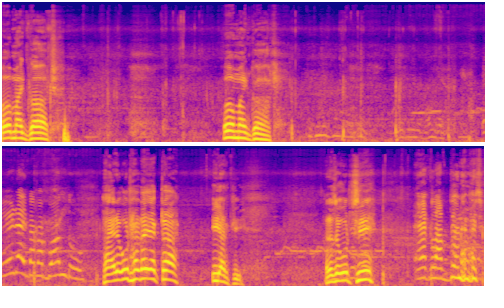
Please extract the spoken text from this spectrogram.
Oh my God. Oh my God. হ্যাঁ এটা ওঠাটাই একটা ই আর কি। এটা যে উঠছি এক লাভ দিয়ে নেমেছে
